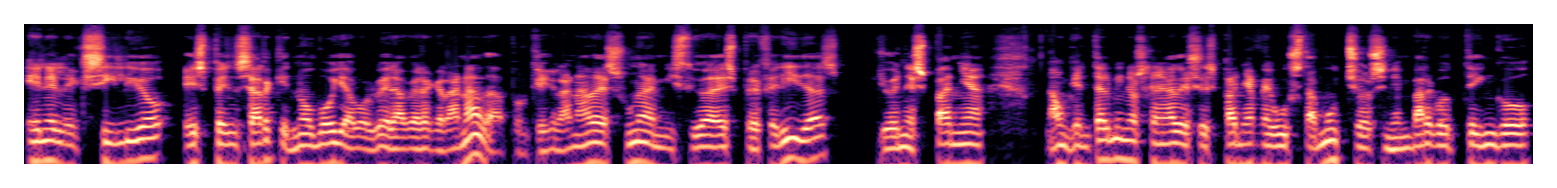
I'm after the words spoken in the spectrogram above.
en el exilio, es pensar que no voy a volver a ver Granada, porque Granada es una de mis ciudades preferidas. Yo en España aunque en términos generales España me gusta mucho, sin embargo tengo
